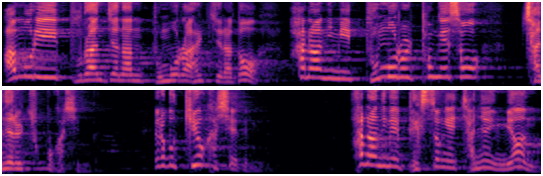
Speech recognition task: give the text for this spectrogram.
아무리 불완전한 부모라 할지라도 하나님이 부모를 통해서 자녀를 축복하시는 거예요. 여러분 기억하셔야 됩니다. 하나님의 백성의 자녀이면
